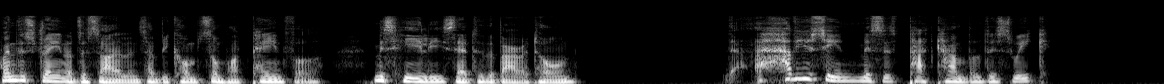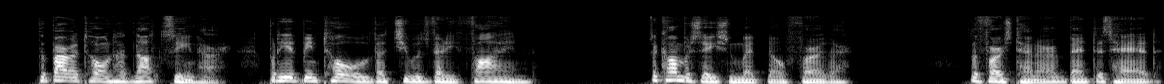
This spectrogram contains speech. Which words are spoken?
When the strain of the silence had become somewhat painful Miss Healy said to the baritone, "Have you seen Mrs. Pat Campbell this week?" The baritone had not seen her, but he had been told that she was very fine. The conversation went no further. The first tenor bent his head,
